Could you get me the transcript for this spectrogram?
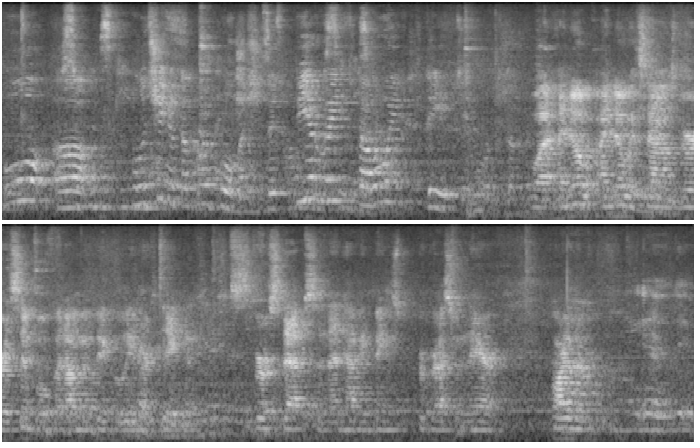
по э, получению такой помощи? То есть первый, второй, третий. Well, I know, I know it sounds very simple, but I'm a big believer in taking first steps and then having things progress from there. Part of the, Э,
